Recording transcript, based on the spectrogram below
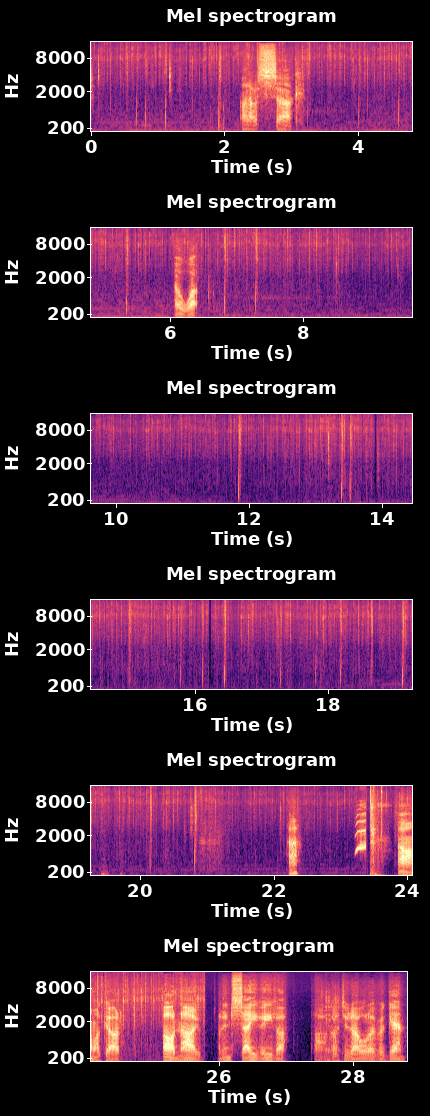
Oh, that would suck. Oh, what? Huh? Oh my god. Oh no, I didn't save either. Oh, I've got to do that all over again.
